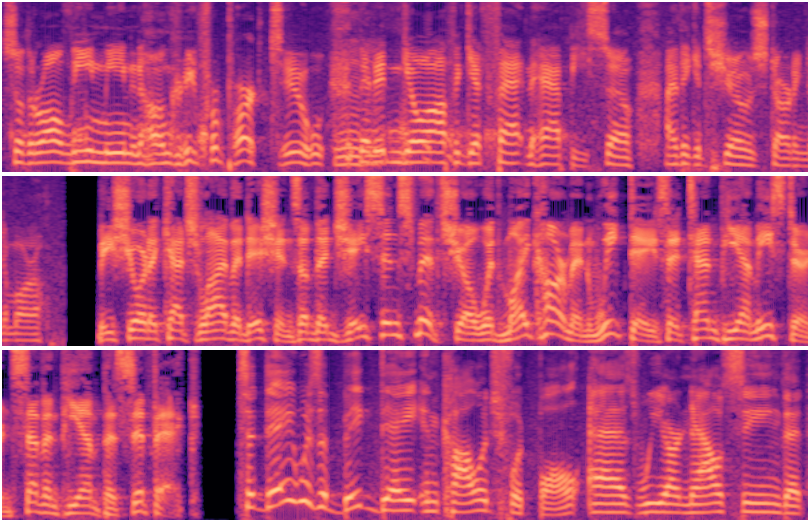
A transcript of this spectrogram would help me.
So they're all lean, mean, and hungry for part 2 Mhm. They didn't go off and get fat and happy. So I think it shows starting tomorrow. Be sure to catch live editions of The Jason Smith Show with Mike Harmon weekdays at 10 p.m. Eastern, 7 p.m. Pacific. Today was a big day in college football as we are now seeing that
